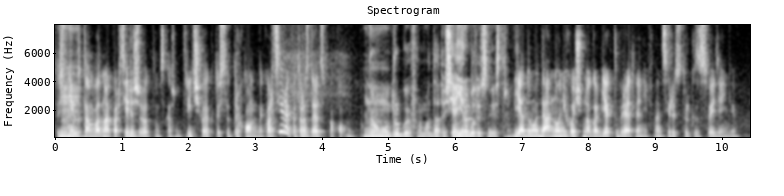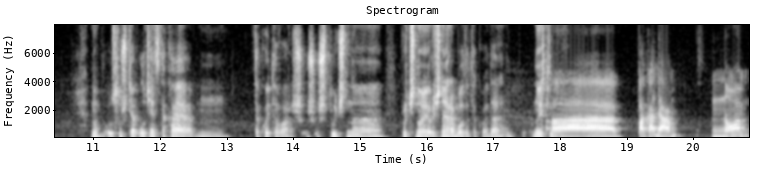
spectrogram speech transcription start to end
То есть mm-hmm. у них там в одной квартире живет, там, скажем, три человека. То есть это трехкомнатная квартира, которая сдается по комнатам. Ну, другой формат, да. То есть они работают с инвесторами. Я думаю, да. Но у них очень много объектов, вряд ли они финансируются только за свои деньги. Ну, слушай, у тебя получается такая, такой товар, штучно, ручной, ручная работа такое, да? Ну, если... а, пока да. Но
